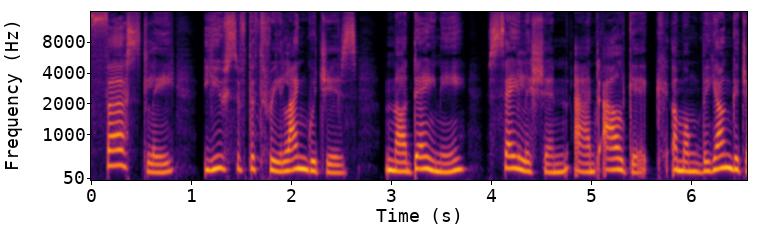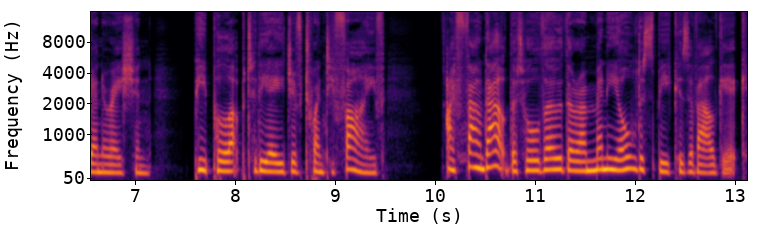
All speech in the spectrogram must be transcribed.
Firstly, use of the three languages, Na-Dene, Salishan, and Algic, among the younger generation, people up to the age of 25. I found out that although there are many older speakers of Algic,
